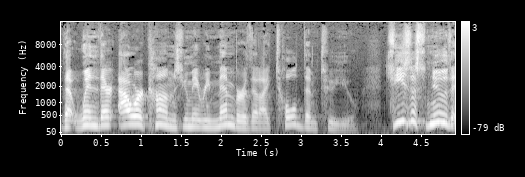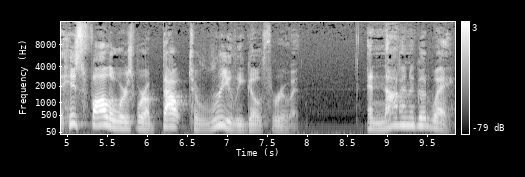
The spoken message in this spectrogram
that when their hour comes, you may remember that I told them to you. Jesus knew that his followers were about to really go through it, and not in a good way.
